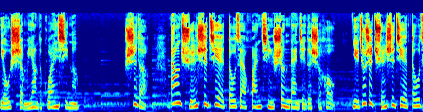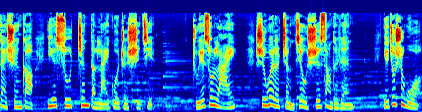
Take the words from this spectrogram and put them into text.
有什么样的关系呢？是的，当全世界都在欢庆圣诞节的时候，也就是全世界都在宣告耶稣真的来过这世界。主耶稣来是为了拯救失丧的人，也就是我，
